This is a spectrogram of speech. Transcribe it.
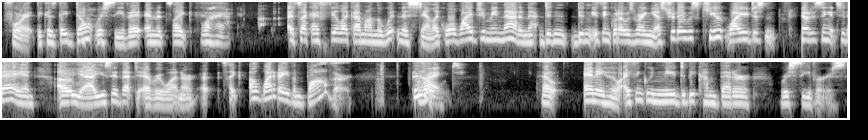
for it because they don't receive it and it's like. It's like I feel like I'm on the witness stand. Like, well, why'd you mean that? And didn't didn't you think what I was wearing yesterday was cute? Why are you just noticing it today? And oh yeah, you say that to everyone. Or uh, it's like, oh, why did I even bother? Ew. Right. So, anywho, I think we need to become better receivers,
